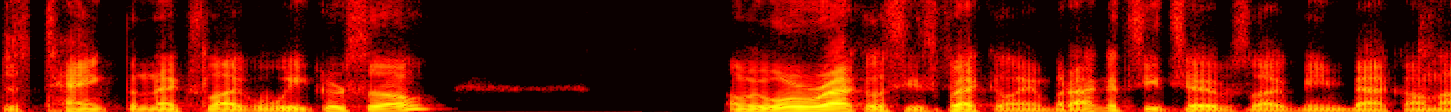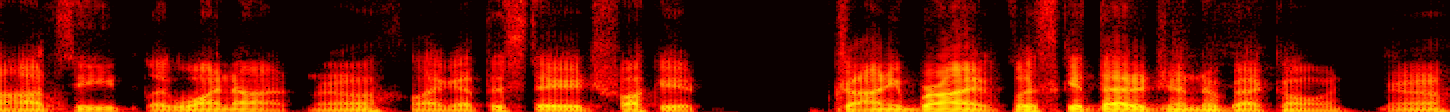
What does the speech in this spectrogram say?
just tank the next like week or so. I mean, we're recklessly speculating, but I could see Thibs like being back on the hot seat. Like, why not? You know, like at this stage, fuck it, Johnnie Bryant. Let's get that agenda back going. You know,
